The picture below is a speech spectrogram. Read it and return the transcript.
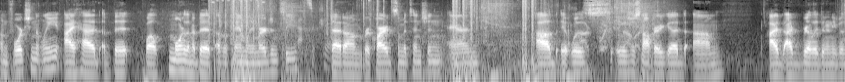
unfortunately, I had a bit well, more than a bit of a family emergency that um, required some attention, and uh, it was it was just not very good. Um, I, I really didn't even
